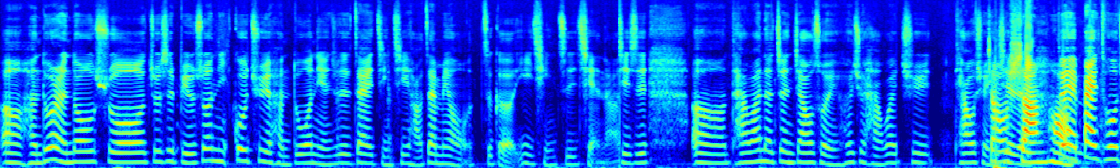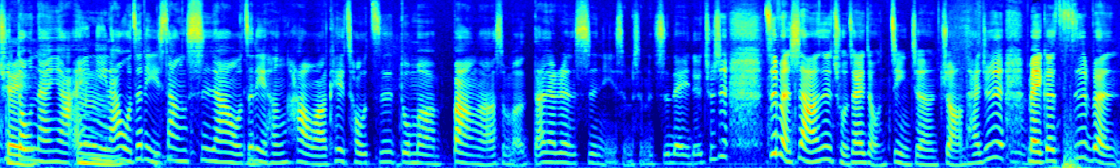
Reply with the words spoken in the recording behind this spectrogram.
呃，很多人都说，就是比如说你过去很多年，就是在景气好，在没有这个疫情之前啊，其实，呃，台湾的证交所也会去海外去挑选一些人，对，拜托去东南亚，哎，你来我这里上市啊，我这里很好啊，可以筹资，多么棒啊，什么大家认识你，什么什么之类的，就是资本市场是处在一种竞争的状态，就是每个资本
